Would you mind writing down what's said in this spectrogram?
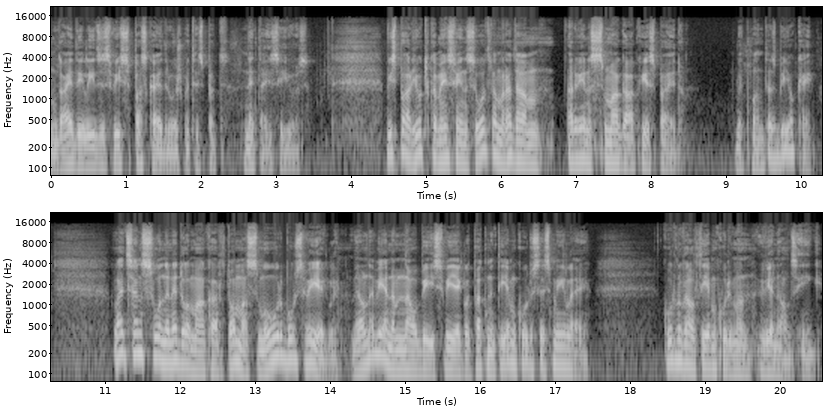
un gaidīju, līdz es visu paskaidrošu, bet es pat netaisījos. Vispār jūtu, ka mēs viens otram radām ar vien smagāku iespaidu, bet man tas bija ok. Lai censone nedomā, ka ar Tomasu Mūru būs viegli, vēl nevienam nav bijis viegli, pat ne tiem, kurus es mīlēju. Kur nu vēl tiem, kuri man vienaldzīgi?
